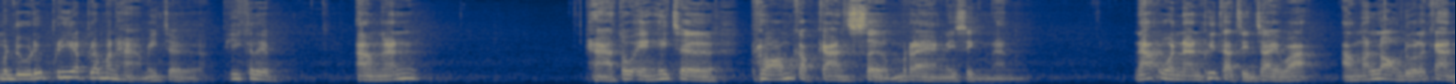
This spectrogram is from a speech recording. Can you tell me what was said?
มันดูเรียบๆแล้วมันหาไม่เจอ พี่ก็เลยเอางั้น หาตัวเองให้เจอ พร้อมกับการเสริมแรงในสิ่งนั้น ณวันนั้นพี่ตัดสินใจว่าเอางั้นลองดูแล้วกัน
